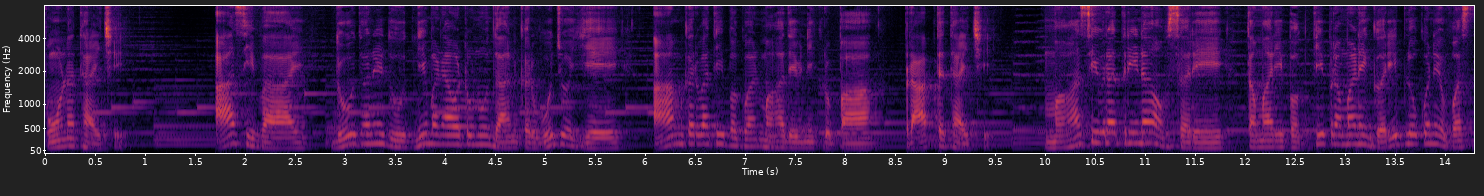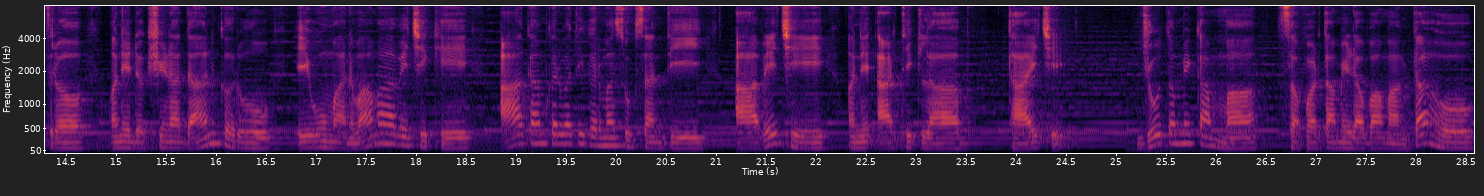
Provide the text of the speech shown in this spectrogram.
પૂર્ણ થાય છે. આ સિવાય દૂધ અને દૂધની બનાવટોનું દાન કરવું જોઈએ, આમ કરવાથી ભગવાન મહાદેવની કૃપા પ્રાપ્ત થાય છે. મહાશિવરાત્રિના અવસરે તમારી ભક્તિ પ્રમાણે ગરીબ લોકોને વસ્ત્ર અને દક્ષિણા દાન કરો એવું માનવામાં આવે છે કે આ કામ કરવાથી ઘરમાં સુખ શાંતિ આવે છે અને આર્થિક લાભ થાય છે. જો તમે કામમાં સફળતા મેળવવા માંગતા હો,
